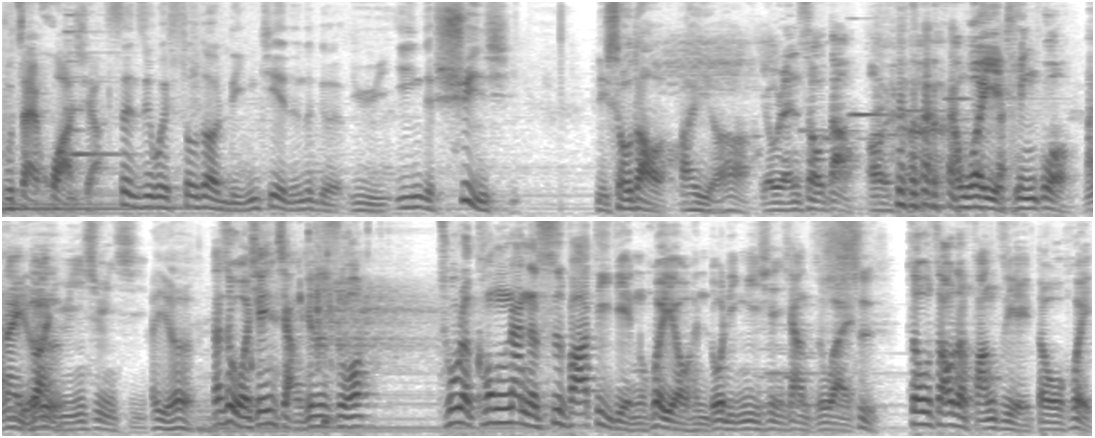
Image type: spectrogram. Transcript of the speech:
不在话下，甚至会收到临界的那个语音的讯息。你收到了？哎呀，有人收到 哦，那我也听过那一段语音讯息。哎呀，但是我先讲，就是说，除了空难的事发地点会有很多灵异现象之外，是周遭的房子也都会。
